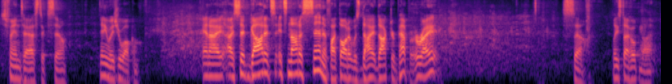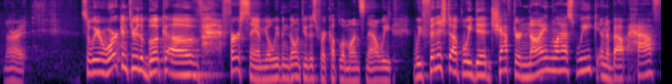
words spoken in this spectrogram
It's fantastic. So, anyways, you're welcome. And I, I said, God, it's, it's not a sin if I thought it was Diet Dr. Pepper, right? So, at least I hope not. All right. So we are working through the book of First Samuel. We've been going through this for a couple of months now. We we finished up. We did chapter nine last week and about half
